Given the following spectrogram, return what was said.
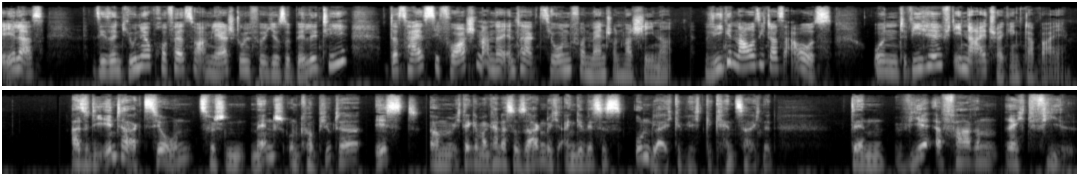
Ehlers, Sie sind Juniorprofessor am Lehrstuhl für Usability. Das heißt, Sie forschen an der Interaktion von Mensch und Maschine. Wie genau sieht das aus? Und wie hilft Ihnen Eye-Tracking dabei? Also die Interaktion zwischen Mensch und Computer ist, ähm, ich denke, man kann das so sagen, durch ein gewisses Ungleichgewicht gekennzeichnet. Denn wir erfahren recht viel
